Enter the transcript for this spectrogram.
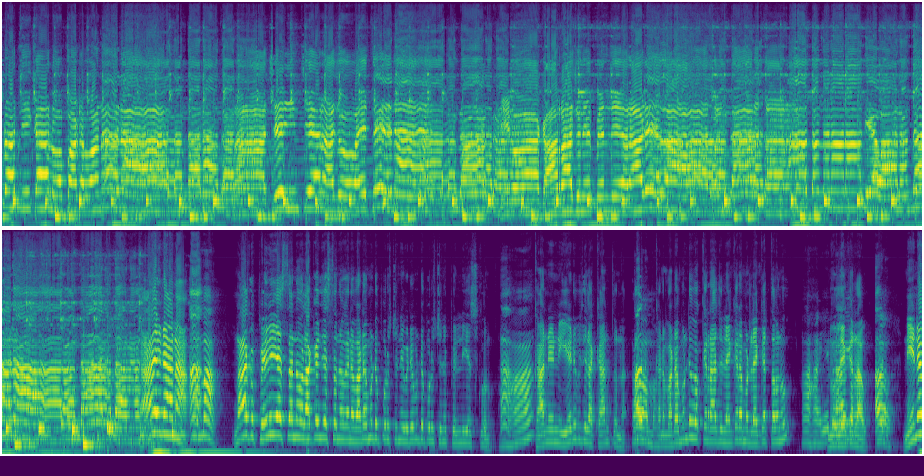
ప్రతీకలో. నానా చేయించే రాజు తాన. నేను ఆ రాజుని పెళ్ళి రాడేదా నాకు పెళ్ళి చేస్తాను లగ్గం చేస్తాను కానీ వడముండి పురుషుని విడముండి పురుషుని పెళ్ళి చేసుకోను. కానీ నేను ఏడు విజుల కాంతున్నా. కానీ వడముండి ఒక్క రాజు లెంకరమ్మ లెంకెత్తావు నువ్వు ఆహా, ఏంటి నువ్వు లెక్క రావు అవును. నేనే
